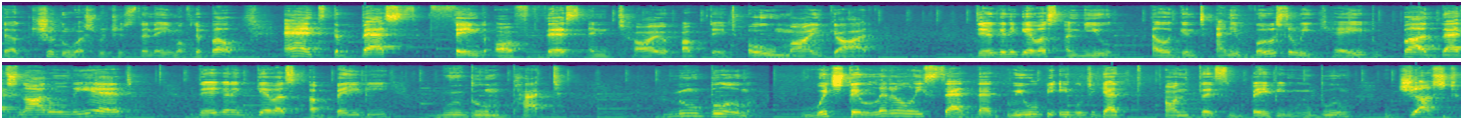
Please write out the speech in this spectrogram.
the sugar rush which is the name of the bow. And the best thing of this entire update oh my god. They're gonna give us a new elegant anniversary cape but that's not only it. They're gonna give us a baby Moobloom pet Moobloom which they literally said that we will be able to get on this baby Moobloom just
